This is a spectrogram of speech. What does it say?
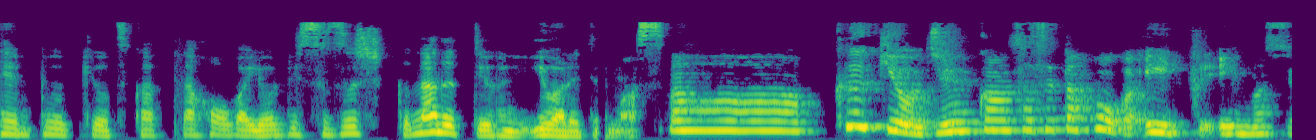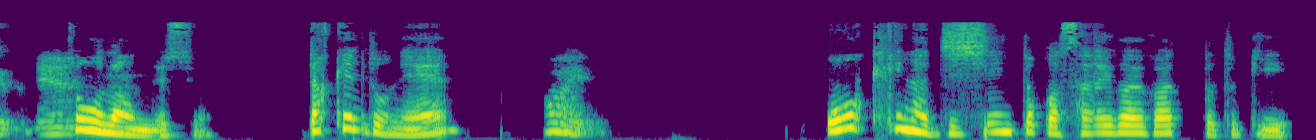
扇風機を使った方がより涼しくなるっていうふうに言われてます。ああ、空気を循環させた方がいいって言いますよね。そうなんですよ。だけどね、はい。大きな地震とか災害があった時、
